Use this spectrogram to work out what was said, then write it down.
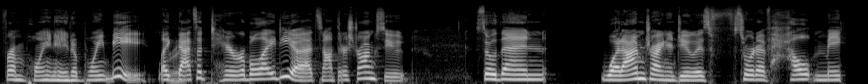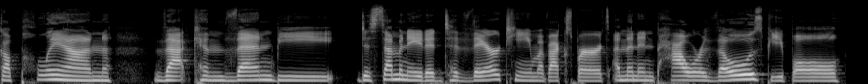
from point A to point B. Like, right. that's a terrible idea. That's not their strong suit. So, then what I'm trying to do is sort of help make a plan that can then be disseminated to their team of experts and then empower those people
